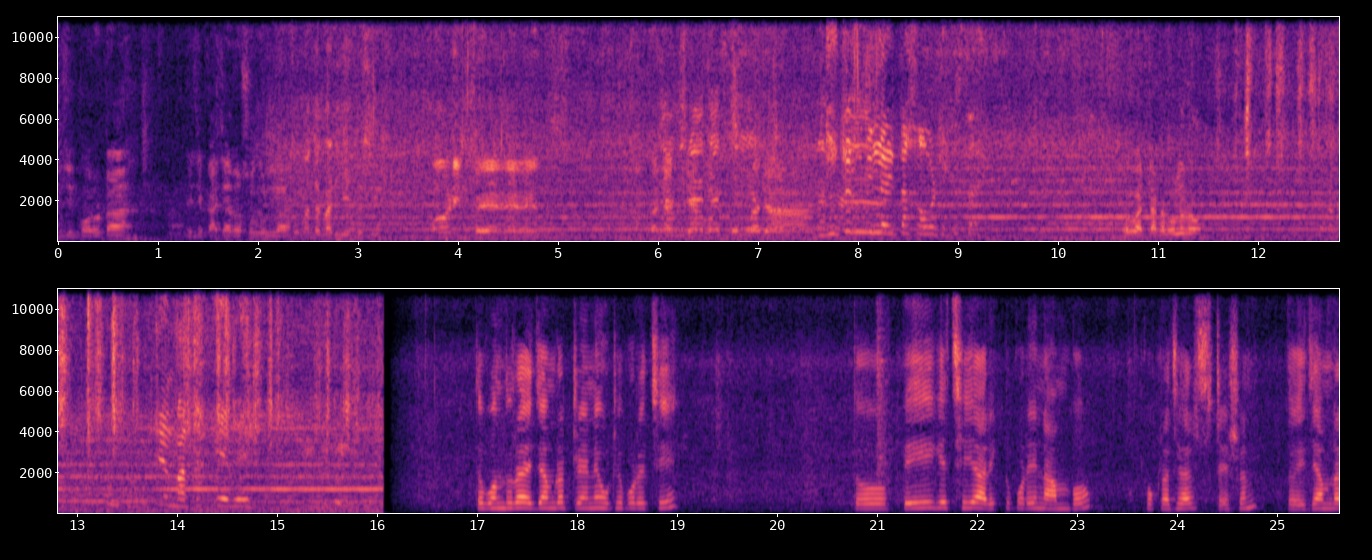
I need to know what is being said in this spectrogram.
এই যে পরোটা এই যে কাঁচা রসগোল্লা। তোমাদের বাড়ি যেতেছি। মর্নিং ফ্রেন্ডস আমরা যাচ্ছি এখন কোকরাঝার দুজন মিলে এটা খাওয়া ঠিক আছে বাবা টাকা তুলে দাও। এ মাথা এরে তো বন্ধুরা এই যে আমরা ট্রেনে উঠে পড়েছি। তো পেয়ে গেছি আর একটু পরে নামবো কোকরাঝাড় স্টেশন। তো এই যে আমরা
